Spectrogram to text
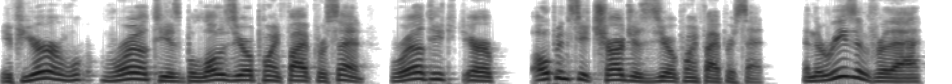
if your royalty is below 0.5%, royalty or OpenSea charges 0.5%. And the reason for that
